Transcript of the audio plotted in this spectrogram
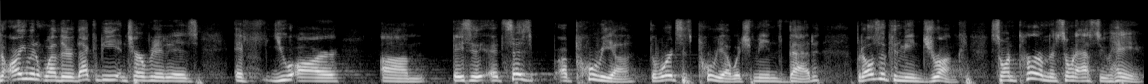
an argument whether that could be interpreted as if you are um, basically, it says uh, puria, the word says puria, which means bed, but also can mean drunk. So on Purim, if someone asks you, hey,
